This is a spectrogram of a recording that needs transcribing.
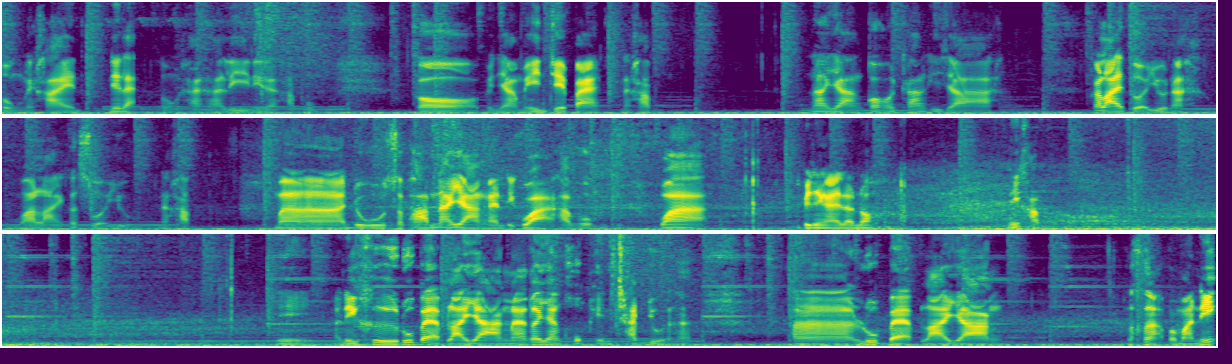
ทรงคล้ายๆนี่แหละทรงคล้ายฮาร์ลีนี่แหละครับผม ก็เป็นยาง Made in Japan นะครับ หน้ายางก็ค่อนข้างที่จะก็ลายสวยอยู่นะผมว่าลายก็สวยอยู่นะครับ มาดูสภาพหน้ายางกันดีกว่าครับ ผมว่าเป็นยังไงแล้วเนาะนี่ครับนี่อันนี้คือรูปแบบลายยางนะก็ยังคงเห็นชัดอยู่นะฮะอ่ารูปแบบลายยาง ลักษณะประมาณนี้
